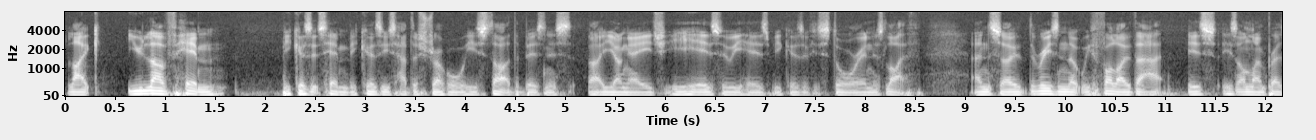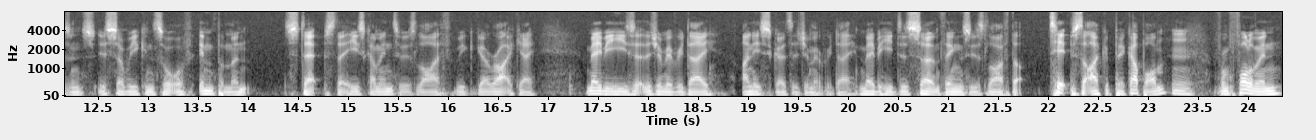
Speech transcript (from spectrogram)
Like you love him because it's him because he's had the struggle. He started the business at a young age. He is who he is because of his story and his life. And so the reason that we follow that is his online presence is so we can sort of implement steps that he's come into his life. We could go, right, okay, maybe he's at the gym every day. I need to go to the gym every day. Maybe he does certain things in his life that tips that I could pick up on Mm. from following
